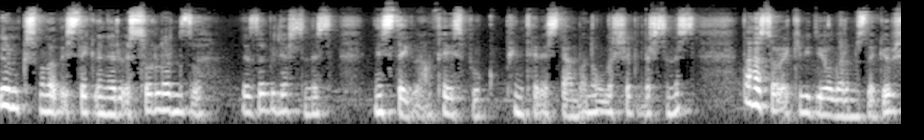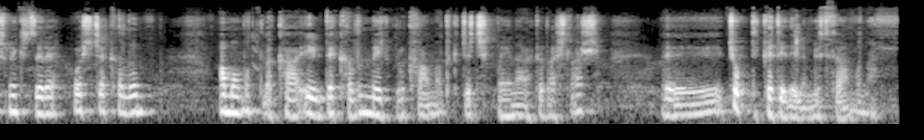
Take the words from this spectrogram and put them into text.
Yorum kısmına da istek, öneri ve sorularınızı yazabilirsiniz. Instagram, Facebook, Pinterest'ten bana ulaşabilirsiniz. Daha sonraki videolarımızda görüşmek üzere. Hoşçakalın. Ama mutlaka evde kalın. Mecbur kalmadıkça çıkmayın arkadaşlar. Ee, çok dikkat edelim lütfen buna.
